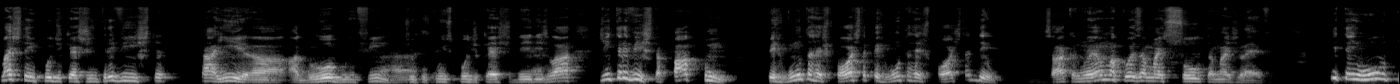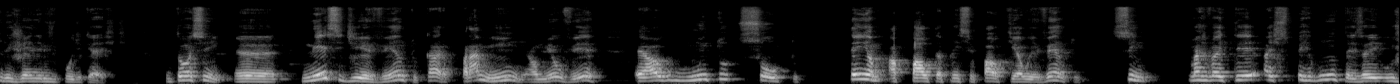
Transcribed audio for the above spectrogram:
Mas tem podcast de entrevista, tá aí a, a Globo, enfim, tipo, sim. com os podcasts deles é. lá, de entrevista, papum. Pergunta, resposta, pergunta, resposta, deu. Saca? Não é uma coisa mais solta, mais leve. E tem outros gêneros de podcast. Então, assim, é, nesse de evento, cara, para mim, ao meu ver, é algo muito solto. Tem a, a, pauta principal, que é o evento? Sim. mas vai ter as perguntas, aí, os,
